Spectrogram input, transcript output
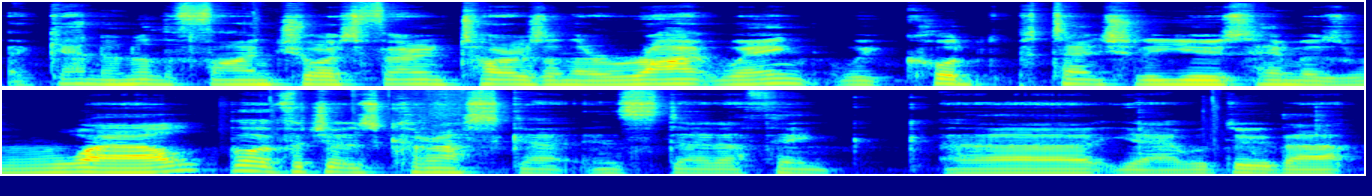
Again, another fine choice. Ferran Torres on the right wing. We could potentially use him as well. But if I chose Carrasco instead, I think... Uh, yeah, we'll do that.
